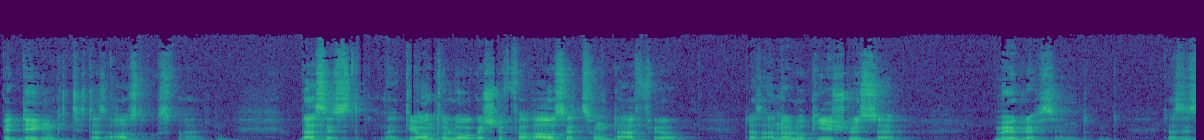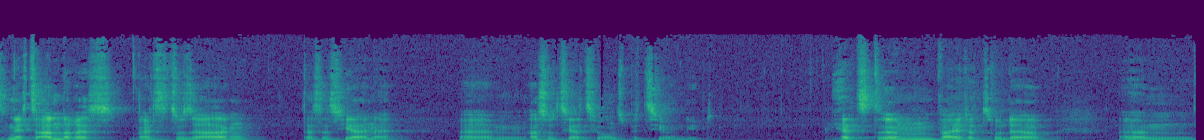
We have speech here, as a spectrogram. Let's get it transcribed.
bedingt das Ausdrucksverhalten. Das ist die ontologische Voraussetzung dafür, dass Analogieschlüsse möglich sind. Und das ist nichts anderes, als zu sagen, dass es hier eine ähm, Assoziationsbeziehung gibt. Jetzt ähm, weiter zu der ähm,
